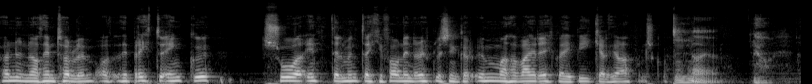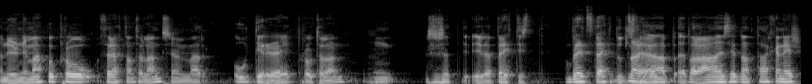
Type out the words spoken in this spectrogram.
hönnunni á þeim tölvum og þeir breyttu engu svo að Intel myndi ekki fá neinar upplýsingar um að það væri eitthvað í bíkjar hjá Apple sko. Mhm. já, já. Þannig er unni MacBook Pro 13 tölan sem var ódýrari Pro tölan. Hún sem sagt, er að breytist hún breytist ekkert út það er bara aðeins hérna takkanir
